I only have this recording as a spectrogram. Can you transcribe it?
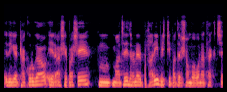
এদিকে ঠাকুরগাঁও, এর আশেপাশে মাঝারি ধরনের ভারী বৃষ্টিপাতের সম্ভাবনা থাকছে।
